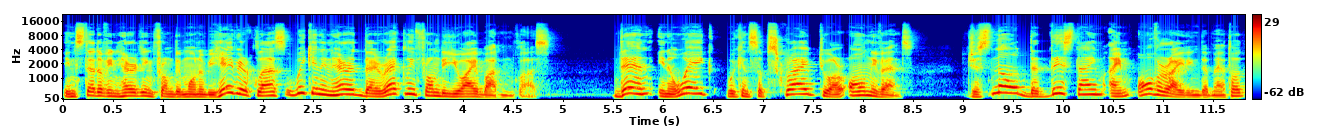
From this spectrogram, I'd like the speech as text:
Instead of inheriting from the monobehavior class, we can inherit directly from the UI button class. Then, in Awake, we can subscribe to our own events. Just note that this time I'm overriding the method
